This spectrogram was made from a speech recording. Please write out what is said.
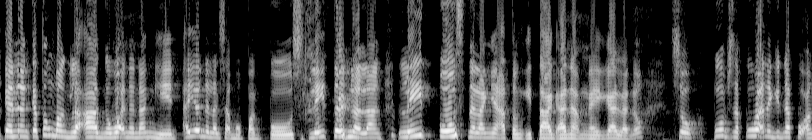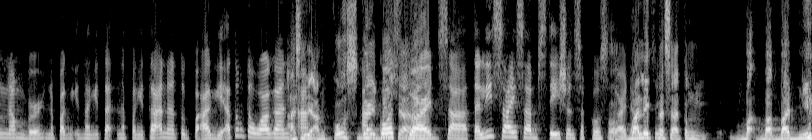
kanang katong maglaag nga wa na nanghid, ayaw na lang sa mo pag-post. Later na lang, late post na lang niya atong itag ana mga higala, no? So, Poops, nakuha na gyud nako ang number na pag nangita na pangitaan na natong paagi. Atong tawagan Actually, ang, ang Coast ang Guard Coast siya. Guard sa Talisay Substation sa Coast Oh, Guard. balik Ato na sa atong ba- ba- bad news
